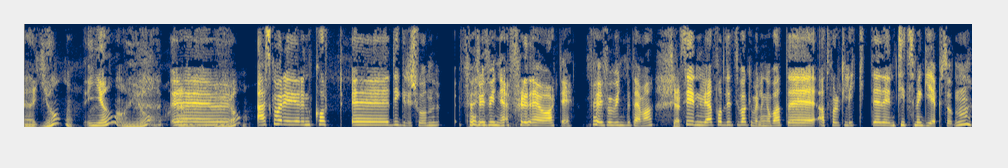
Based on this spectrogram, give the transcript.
Eh, ja. Ja. Ja. Eh, Eh, ja. Jeg skal bare gjøre en kort eh, digresjon før vi begynner, fordi det er jo artig. Før vi får begynt med temaet. Siden vi har fått litt tilbakemeldinger på at, eh, at folk likte den tidsmagi-episoden,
